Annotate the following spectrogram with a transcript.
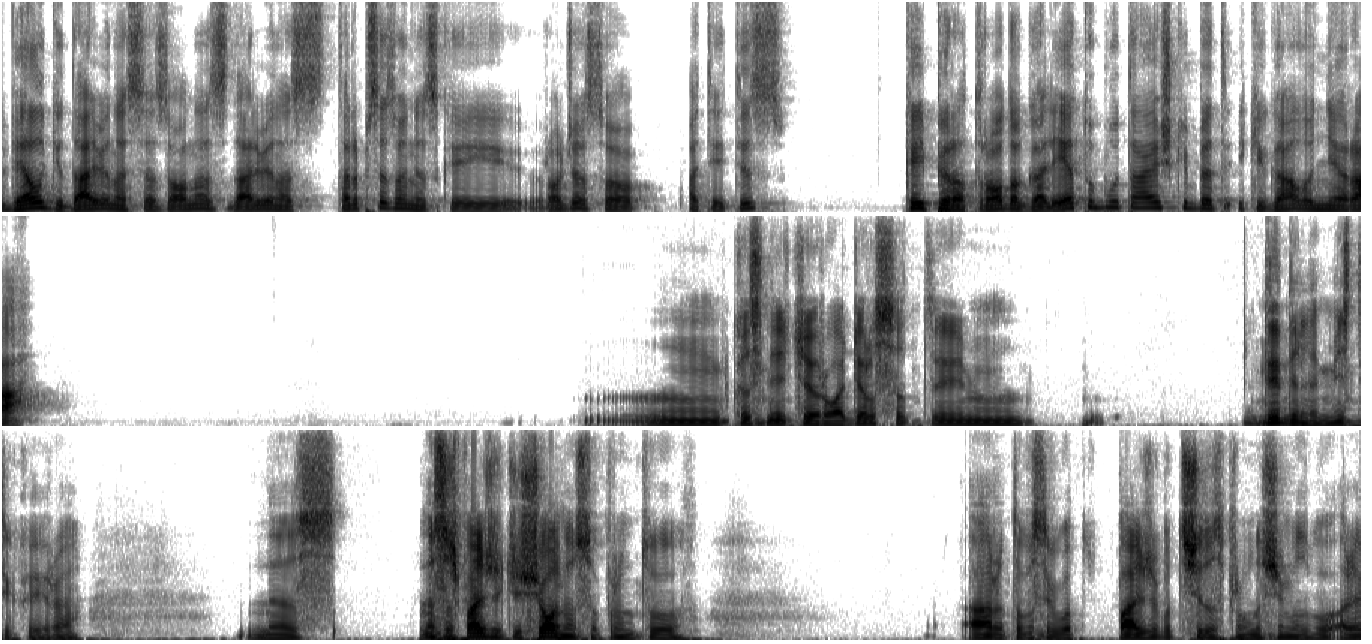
vėlgi dar vienas sezonas, dar vienas tarpsezonis, kai Rodžerso ateitis kaip ir atrodo galėtų būti aiški, bet iki galo nėra. Mm, Kas liečia Rodgersą, tai mm, didelė mistika yra. Nes, nes aš, pažiūrėjau, iki šiol nesuprantu, ar tavas, vat, pažiūrėjau, vat šitas pranašimas buvo, ar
